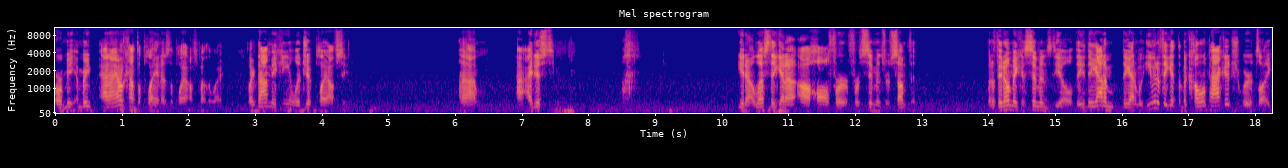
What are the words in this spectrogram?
or me, and I don't count the play-in as the playoffs, by the way. Like not making a legit playoff seed. Um, I, I just, you know, unless they get a, a haul for for Simmons or something. But if they don't make a Simmons deal, they they got to they got to move. even if they get the McCollum package where it's like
